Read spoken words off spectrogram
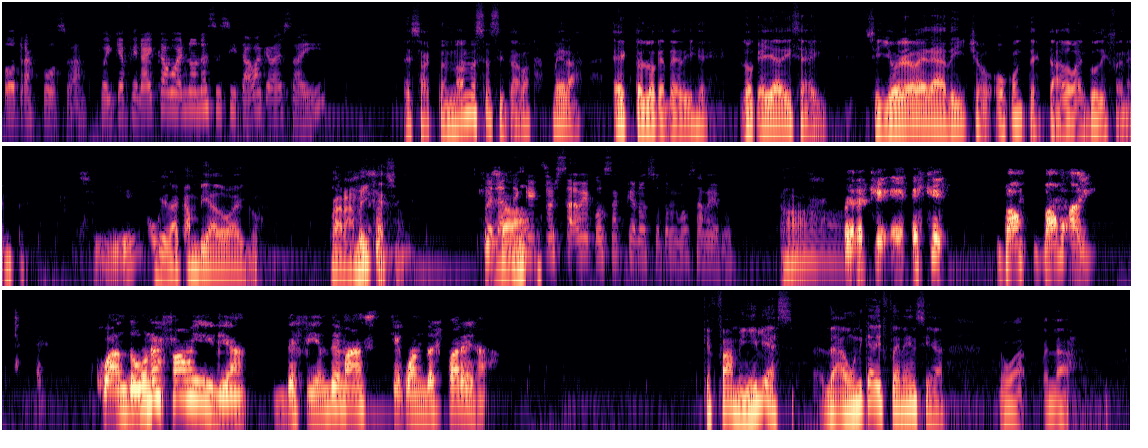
otras cosas. Porque al final y al cabo él no necesitaba quedarse ahí. Exacto, no necesitaba. Mira, Héctor, lo que te dije, lo que ella dice ahí, si yo le hubiera dicho o contestado algo diferente, Sí. hubiera cambiado algo. Para mí que sí. Acuérdate que Héctor sabe cosas que nosotros no sabemos. Ah, Pero es que, eh, es que, vamos, vamos ahí. Cuando una familia defiende más que cuando es pareja. ¿Qué familias? La única diferencia, ¿verdad?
